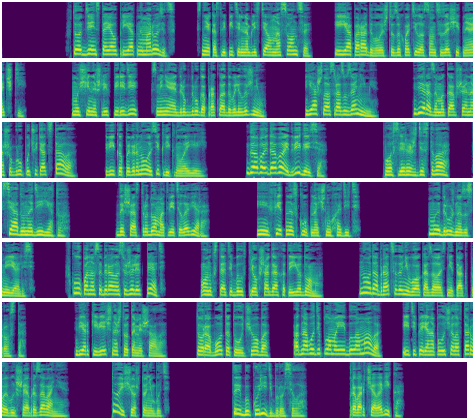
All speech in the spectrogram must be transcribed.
В тот день стоял приятный морозец, снег ослепительно блестел на солнце, и я порадовалась, что захватила солнцезащитные очки. Мужчины шли впереди, сменяя друг друга, прокладывали лыжню. Я шла сразу за ними. Вера, замыкавшая нашу группу, чуть отстала. Вика повернулась и крикнула ей. «Давай, давай, двигайся!» «После Рождества сяду на диету», — дыша с трудом ответила Вера. «И в фитнес-клуб начну ходить». Мы дружно засмеялись. В клуб она собиралась уже лет пять. Он, кстати, был в трех шагах от ее дома. Но добраться до него оказалось не так просто. Верке вечно что-то мешало. То работа, то учеба. Одного диплома ей было мало, и теперь она получала второе высшее образование. То еще что-нибудь. «Ты бы курить бросила», — проворчала Вика.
